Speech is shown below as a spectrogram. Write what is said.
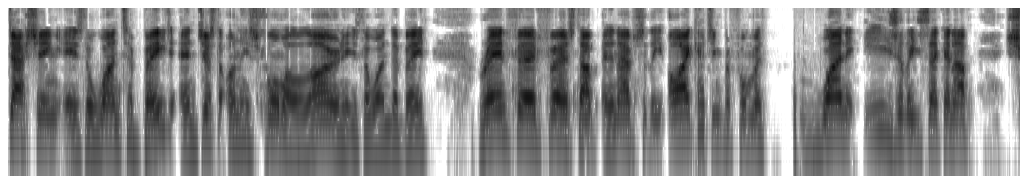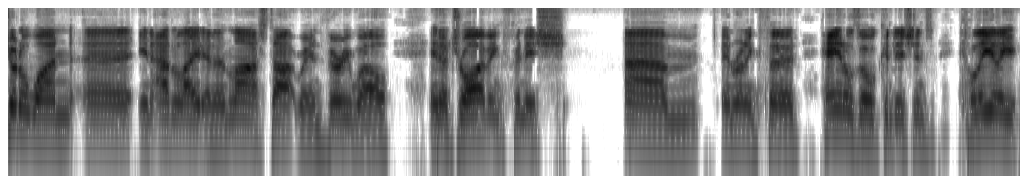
Dashing is the one to beat, and just on his form alone, he's the one to beat. Ran third first up in an absolutely eye-catching performance. Won easily second up. Should have won uh, in Adelaide. And then last start ran very well in a driving finish um, and running third. Handles all conditions. Clearly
